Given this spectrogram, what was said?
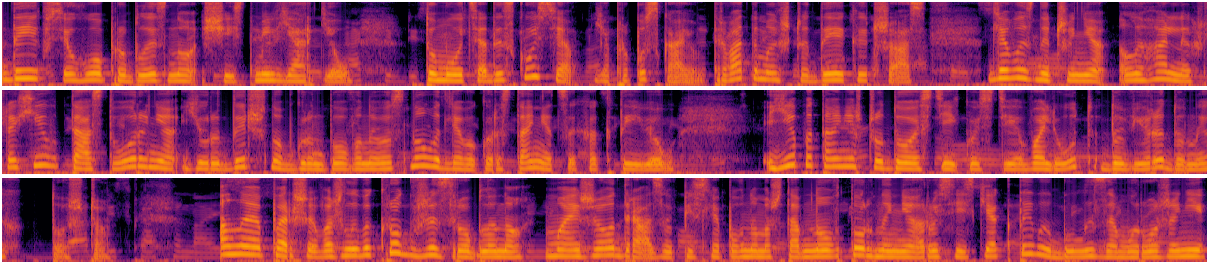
де їх всього приблизно 6 мільярдів. Тому ця дискусія, я припускаю, триватиме ще деякий час для визначення легальних шляхів та створення юридично обґрунтованої основи для використання цих активів. Є питання щодо стійкості валют, довіри до них тощо. Але перший важливий крок вже зроблено. Майже одразу після повномасштабного вторгнення російські активи були заморожені.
